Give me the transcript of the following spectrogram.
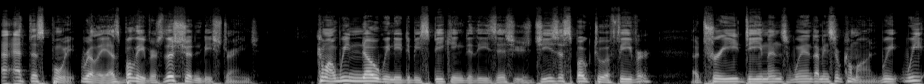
At this point, really, as believers, this shouldn't be strange. Come on, we know we need to be speaking to these issues. Jesus spoke to a fever a tree, demons, wind. I mean, so come on. We, we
